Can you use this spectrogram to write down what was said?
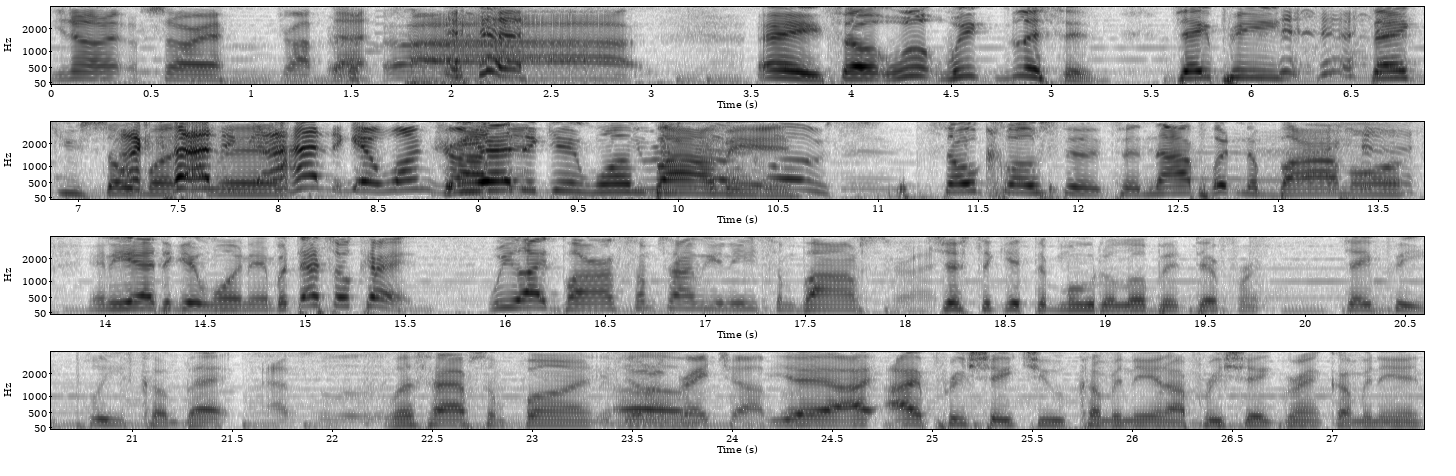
You know? What, sorry, I dropped that. ah, hey, so we'll, we listen. JP, thank you so much, had man. To, I had to get one drop. We had in. to get one you bomb so in. Close. So close to, to not putting the bomb on, and he had to get one in. But that's okay. We like bombs. Sometimes you need some bombs right. just to get the mood a little bit different. JP, please come back. Absolutely. Let's have some fun. You're doing um, a great job. Yeah, I, I, appreciate you coming in. I appreciate Grant coming in.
